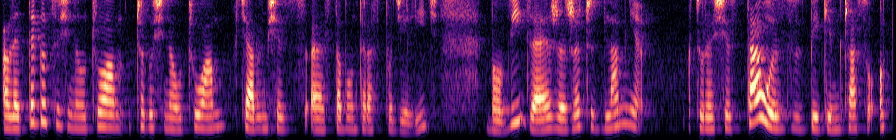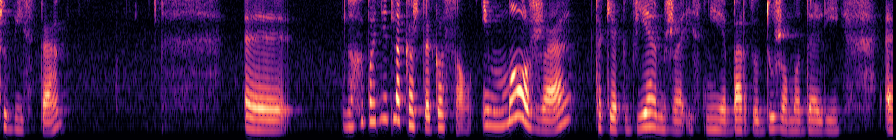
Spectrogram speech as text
Ale tego, co się nauczyłam, czego się nauczyłam, chciałabym się z, z Tobą teraz podzielić, bo widzę, że rzeczy dla mnie które się stały z biegiem czasu oczywiste, e, no chyba nie dla każdego są. I może, tak jak wiem, że istnieje bardzo dużo modeli e,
